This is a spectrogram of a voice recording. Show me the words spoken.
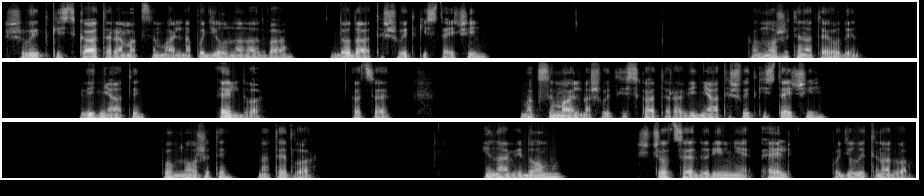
Швидкість катера максимальна поділена на 2. Додати швидкість течії. Помножити на Т1. Відняти L2. А це максимальна швидкість катера відняти швидкість течії. Помножити на Т2. І нам відомо, що це дорівнює L поділити на 2.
